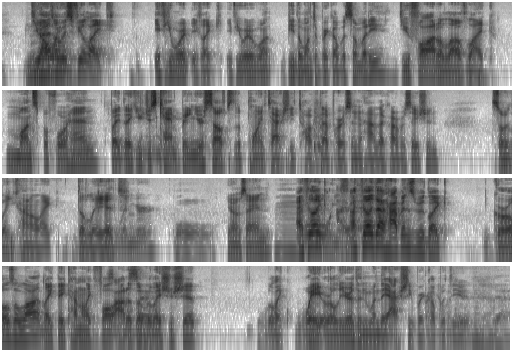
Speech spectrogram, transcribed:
Do you guys always feel like if you were if like if you were to want, be the one to break up with somebody, do you fall out of love like months beforehand, but like you just can't bring yourself to the point to actually talk to that person and have that conversation? So like you kind of like delay it. You Linger. Oh, know what I'm saying? I feel like Ooh, I feel like that happens with like girls a lot. Like they kind of like fall out of the say. relationship like way earlier than when they actually break, up, with you. Yeah.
